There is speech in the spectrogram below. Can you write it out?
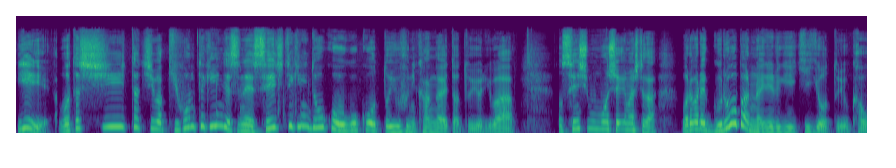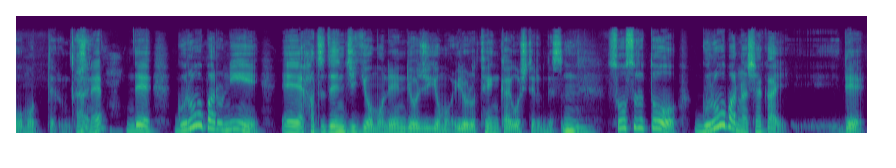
いえいえ、私たちは基本的にですね、政治的にどうこう動こうというふうに考えたというよりは、先週も申し上げましたが、我々グローバルなエネルギー企業という顔を持ってるんですね。で、グローバルに、えー発電事業も燃料事業もいろいろ展開をしてるんです。うん。そうすると、グローバルな社会で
